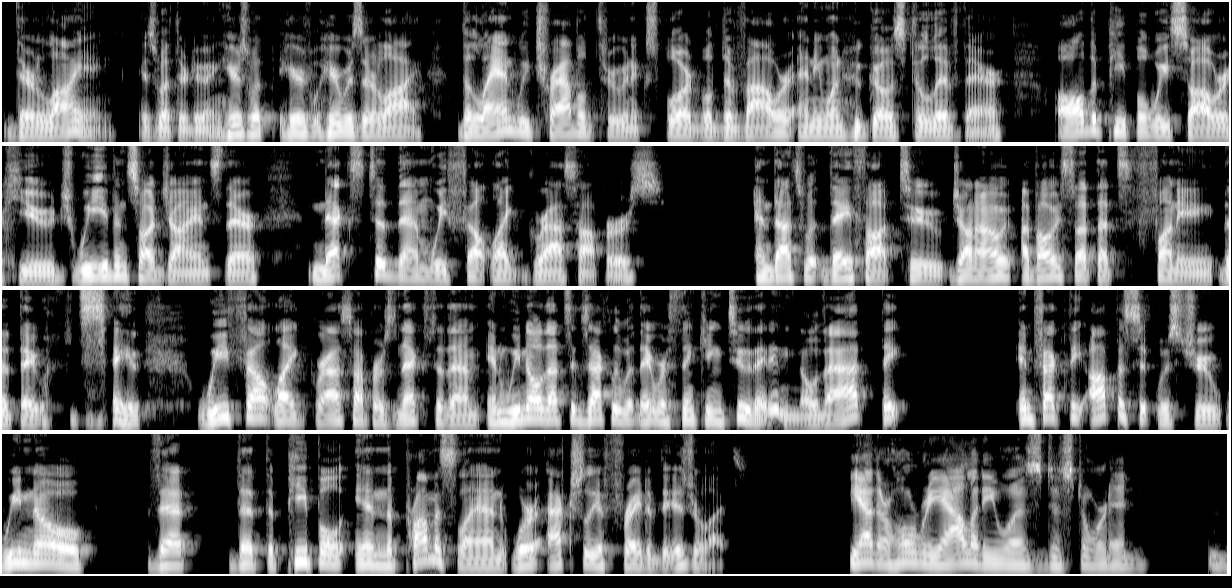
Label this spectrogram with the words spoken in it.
they're lying is what they're doing here's what here's here was their lie the land we traveled through and explored will devour anyone who goes to live there all the people we saw were huge we even saw giants there next to them we felt like grasshoppers and that's what they thought too. John, I, have always thought that's funny that they would say, We felt like grasshoppers next to them. And we know that's exactly what they were thinking too. They didn't know that. They, in fact, the opposite was true. We know that that the people in the promised land were actually afraid of the Israelites. Yeah, their whole reality was distorted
